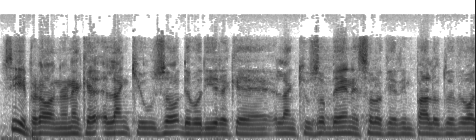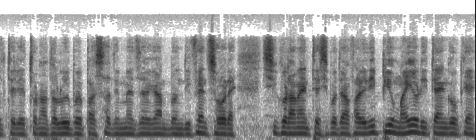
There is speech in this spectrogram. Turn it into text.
Sì, però non è che l'hanno chiuso, devo dire che l'hanno chiuso bene, solo che il rimpallo due volte gli è tornato a lui, poi è passato in mezzo alle gambe un difensore, sicuramente si poteva fare di più, ma io ritengo che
